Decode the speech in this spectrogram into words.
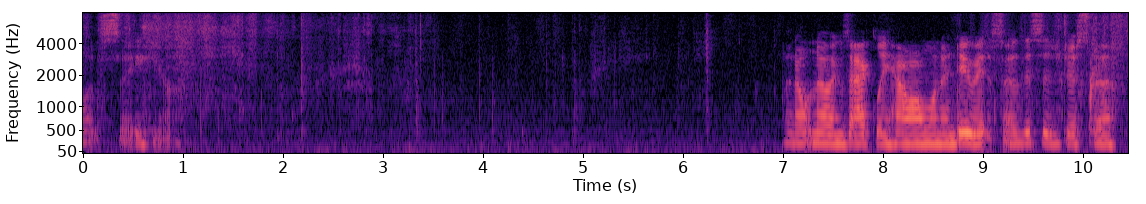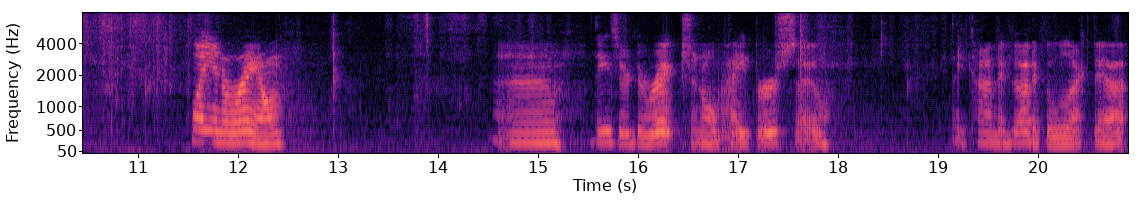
Let's see here. I don't know exactly how I want to do it, so this is just a playing around. Um, these are directional papers, so they kind of got to go like that.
